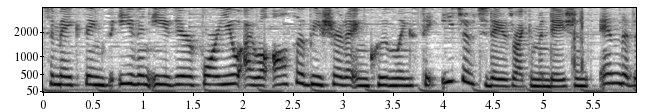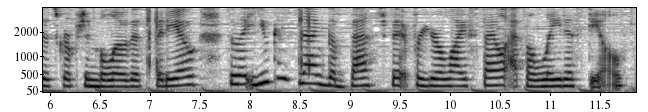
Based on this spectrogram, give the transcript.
To make things even easier for you, I will also be sure to include links to each of today's recommendations in the description below this video so that you can snag the best fit for your lifestyle at the latest deals.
